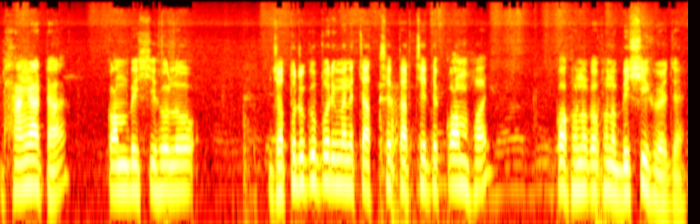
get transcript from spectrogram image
ভাঙাটা কম বেশি হলো যতটুকু পরিমাণে চাচ্ছে তার চাইতে কম হয়, কখনো কখনো বেশি হয়ে যায়।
